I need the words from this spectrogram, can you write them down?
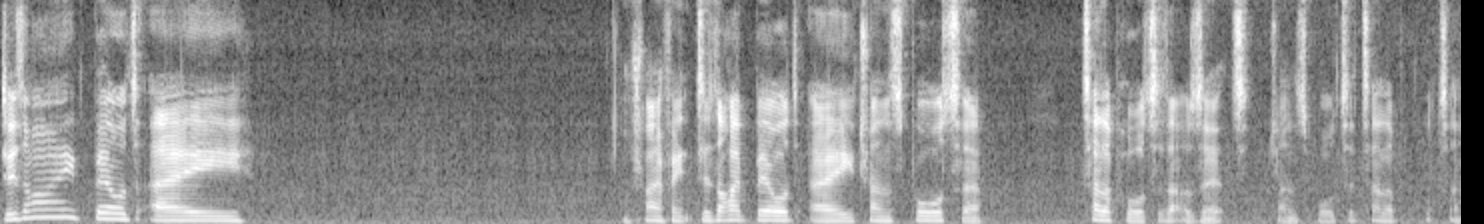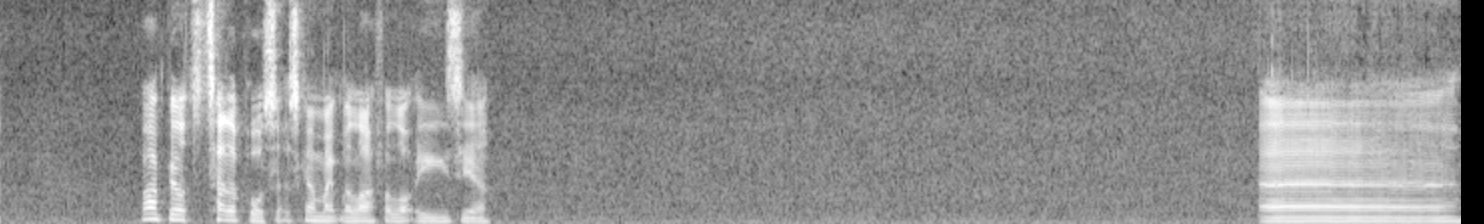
did I build a? I'm trying to think. Did I build a transporter? Teleporter, that was it. Transporter, teleporter. If I built a teleporter, it's going to make my life a lot easier. Uh,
